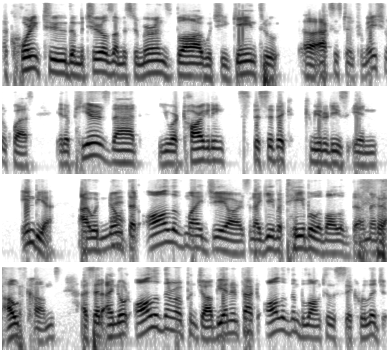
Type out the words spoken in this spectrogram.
According to the materials on Mr. Meurrens' blog, which he gained through uh, access to information requests, it appears that you are targeting specific communities in India. I would note right. that all of my JRs, and I gave a table of all of them and the outcomes. I said I note all of them are Punjabi, and in fact, all of them belong to the Sikh religion.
